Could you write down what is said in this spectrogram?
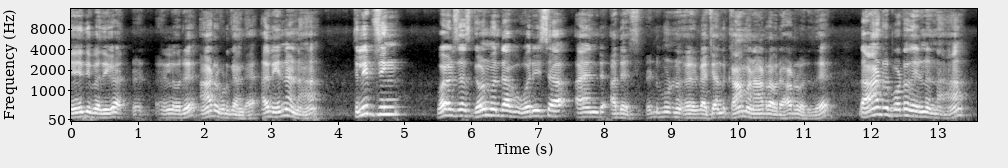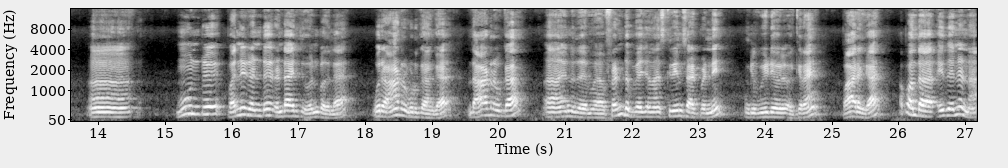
நீதிபதிகள் ஒரு ஆர்டர் கொடுக்காங்க. அதில் என்னென்னா Dilip Singh versus government of Orissa and others ரெண்டு மூணு அஹ், சேர்ந்து காமன் ஆர்டர் ஒரு ஆர்டர் வருது. இந்த ஆர்டர் போட்டது என்னென்னா மூன்று பன்னிரெண்டு ரெண்டாயிரத்தி ஒன்பதில் ஒரு ஆர்டர் கொடுக்காங்க. இந்த ஆர்டருக்கா என்னது ஃப்ரெண்டு பேஜை நான் ஸ்க்ரீன்ஷாட் பண்ணி உங்களுக்கு வீடியோவில் வைக்கிறேன். பாருங்கள் அப்போ அந்த இது என்னென்னா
